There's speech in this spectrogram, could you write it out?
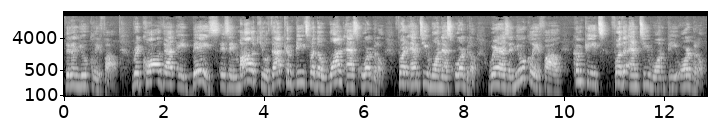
than a nucleophile? Recall that a base is a molecule that competes for the 1s orbital, for an empty 1s orbital, whereas a nucleophile competes for the empty 1p orbital.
